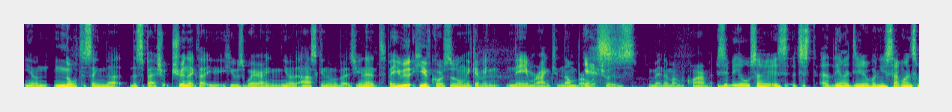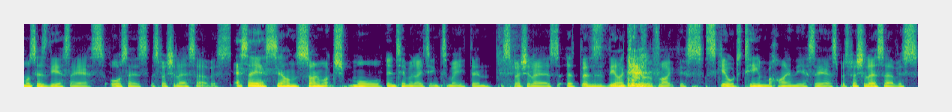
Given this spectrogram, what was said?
You know, noticing that the special tunic that he, he was wearing. You know, asking him about his unit. But he was, he of course was only giving name, rank, and number, Yes. which was minimum requirement. Is it me also? Is it just uh, the idea when you say when someone says the SAS or says the Special Air Service? SAS sounds so much more intimidating to me than Special Airs. Uh, there's the idea of like this skilled team behind the SAS, but Special Air Service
